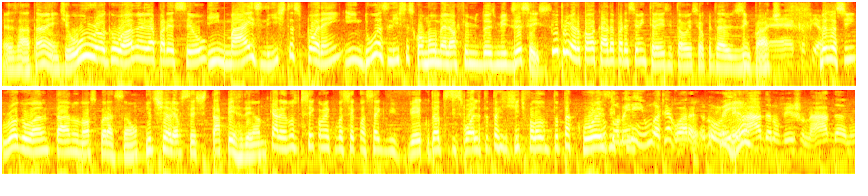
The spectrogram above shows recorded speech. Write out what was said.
Exatamente. O Rogue One, ele apareceu em mais listas, porém em duas listas como o melhor filme de 2016. E o primeiro colocado apareceu em três, então esse é o critério de desempate. É, campeão. Mesmo assim, Rogue One tá no nosso coração. Nito Xavier, você está perdendo. Cara, eu não sei como é que você consegue viver com tantos spoilers, tanta gente falando tanta coisa. Não tomei tu nenhum até agora. Eu não É leio mesmo? nada, não vejo nada, não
